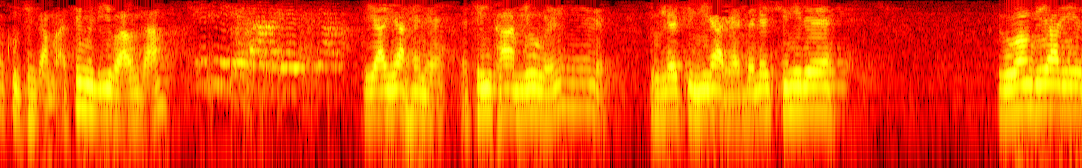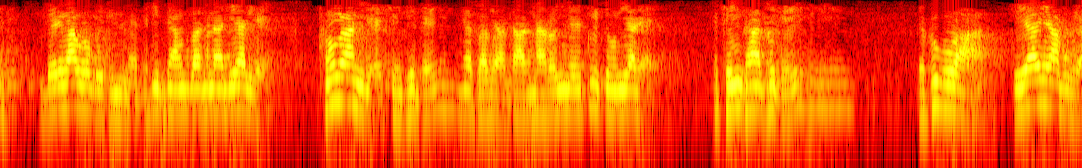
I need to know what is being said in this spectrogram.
အခုချိန်ကမှအဆင်မပြေပါဘူးလားတရားရနိုင်တယ်အချိန်ခါမျိုးပဲတဲ့လူလည်းရှင်းနေရတယ်တလည်းရှင်းနေတယ်ဒီဘောင်တရားတွေဘယ်ကဘုရားရှင်နဲ့တတိပ္ပံသာသနာတရားတွေထုံးကားနေတဲ့အချိန်ဖြစ်တယ်မြတ်စွာဘုရားသာသနာတော်ကြီးနဲ့တွေ့ဆုံရတဲ့အချိန်ခါဖြစ်တယ်ယခုကတရားရဖို့ရ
